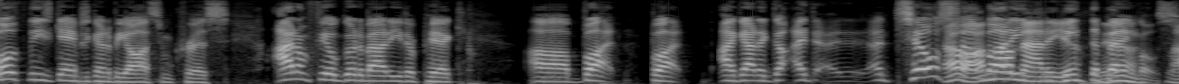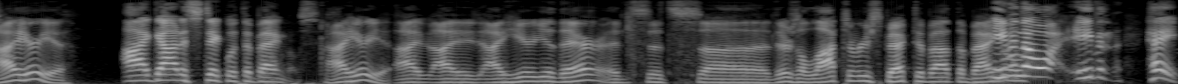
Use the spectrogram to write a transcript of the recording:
Both these games are going to be awesome, Chris. I don't feel good about either pick, uh, but but I got to go I, until Oh, somebody mad can at you. beat the Yeah, Bengals. I hear you. I got to stick with the Bengals. I hear you. I, I I hear you there. It's it's uh there's a lot to respect about the Bengals. Even though, I, even hey,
